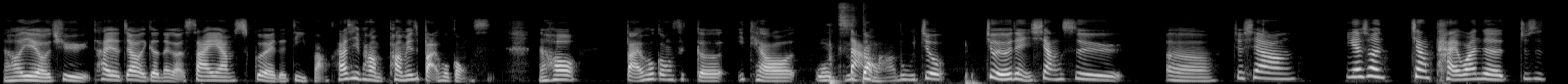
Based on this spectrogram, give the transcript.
然后也有去，他有叫一个那个 Siam Square 的地方，它其实旁旁边是百货公司，然后。百货公司隔一条大马路就，就就有点像是呃，就像应该算像台湾的，就是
